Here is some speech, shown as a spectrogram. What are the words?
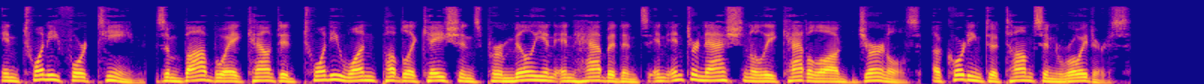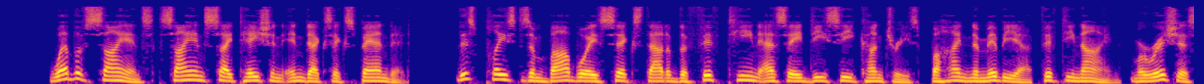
In 2014, Zimbabwe counted 21 publications per million inhabitants in internationally catalogued journals, according to Thomson Reuters. Web of Science Science Citation Index expanded. This placed Zimbabwe sixth out of the 15 SADC countries, behind Namibia 59, Mauritius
